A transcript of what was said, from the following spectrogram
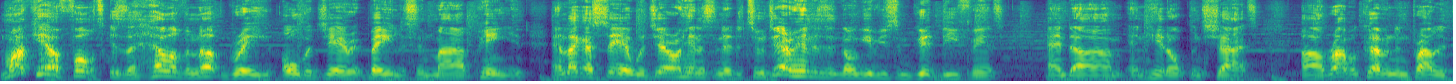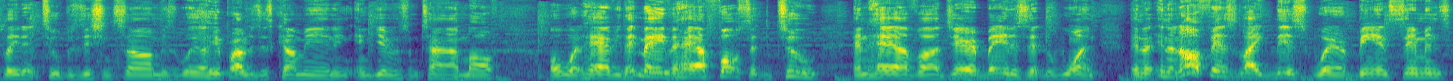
Markelle Fultz is a hell of an upgrade over Jerryd Bayless, in my opinion. And like I said, with Gerald Henderson at the two, Gerald Henderson is going to give you some good defense and um, and hit open shots. Uh, Robert Covington probably played at two position some as well. He'll probably just come in and, and, give him some time off or what have you. They may even have Fultz at the two and have uh, Jerryd Bayless at the one. In, a, in an offense like this, where Ben Simmons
